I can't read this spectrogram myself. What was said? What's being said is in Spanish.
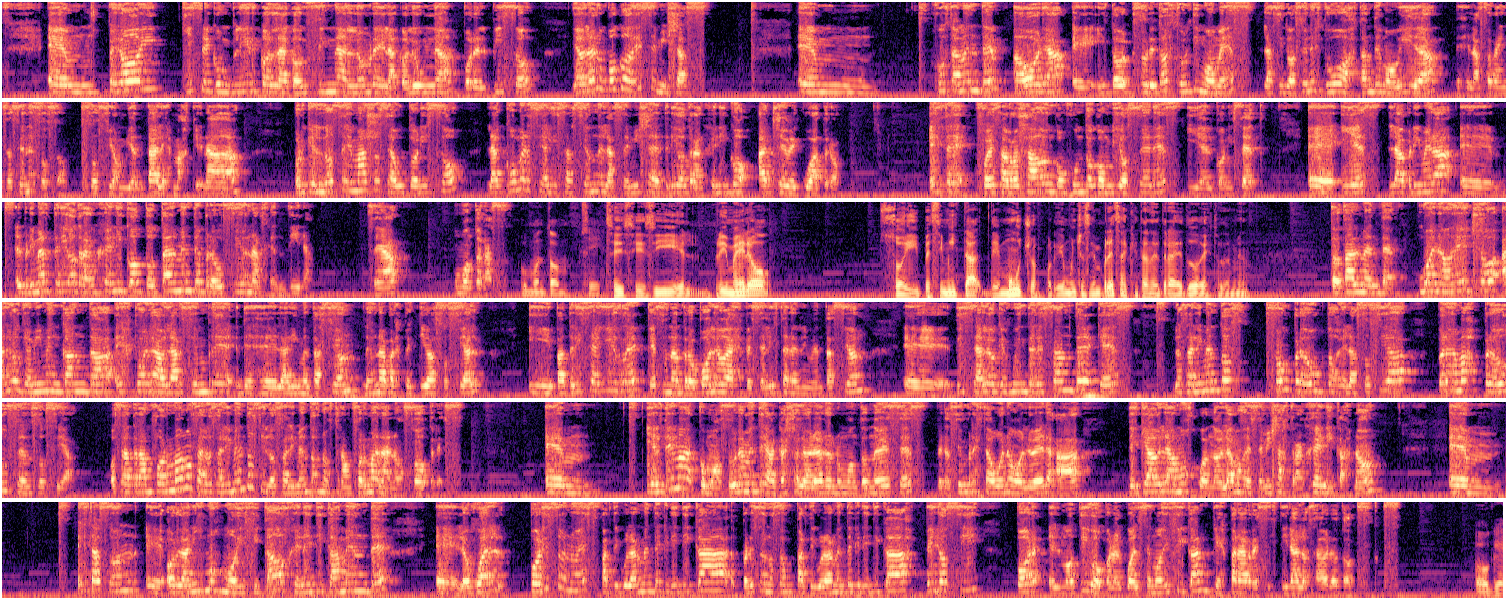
Em, pero hoy quise cumplir con la consigna del nombre de la columna, por el piso, y hablar un poco de semillas. Em, justamente ahora, eh, y sobre todo este último mes, la situación estuvo bastante movida desde las organizaciones socioambientales más que nada, porque el 12 de mayo se autorizó la comercialización de la semilla de trigo transgénico HB4. Este fue desarrollado en conjunto con Bioceres y el CONICET. Eh, y es la primera, eh, el primer trigo transgénico totalmente producido en Argentina. O sea, un montonazo. Un montón, sí. Sí, sí, sí. El primero, soy pesimista de muchos, porque hay muchas empresas que están detrás de todo esto también. Totalmente. Bueno, de hecho, algo que a mí me encanta es poder hablar siempre desde la alimentación, desde una perspectiva social. Y Patricia Aguirre, que es una antropóloga especialista en alimentación, eh, dice algo que es muy interesante, que es los alimentos son productos de la sociedad, pero además producen sociedad. O sea, transformamos a los alimentos y los alimentos nos transforman a nosotros. Em, y el tema, como seguramente acá ya lo hablaron un montón de veces, pero siempre está bueno volver a de qué hablamos cuando hablamos de semillas transgénicas, ¿no? Em, estas son eh, organismos modificados genéticamente, eh, lo cual por eso no es particularmente criticada, por eso no son particularmente criticadas, pero sí por el motivo por el cual se modifican, que es para resistir a los agrotóxicos. Ok.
